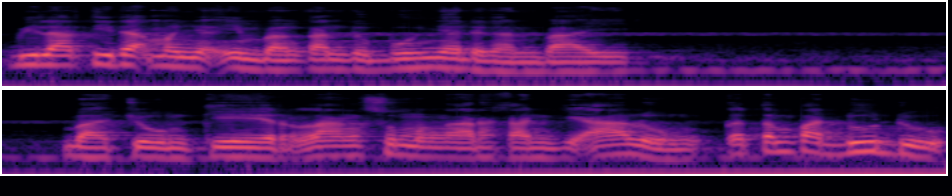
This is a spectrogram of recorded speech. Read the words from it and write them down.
Bila tidak menyeimbangkan tubuhnya dengan baik. Mbah Cungkir langsung mengarahkan Ki Alung ke tempat duduk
